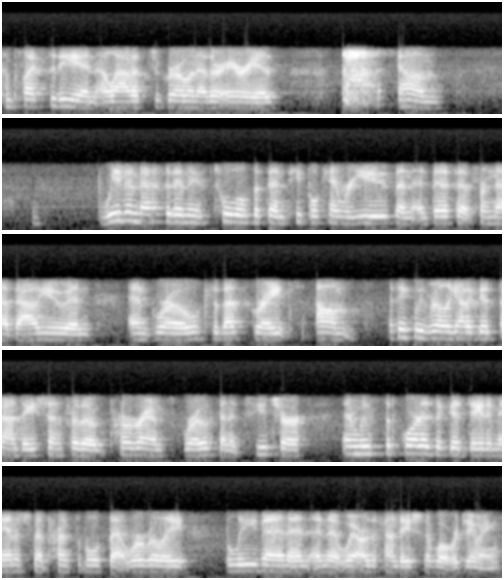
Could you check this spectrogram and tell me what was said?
complexity and allowed us to grow in other areas. um, we've invested in these tools that then people can reuse and, and benefit from that value and, and grow. So that's great. Um, I think we've really got a good foundation for the program's growth and its future. And we've supported the good data management principles that we're really believe in and, and that are the foundation of what we're doing.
